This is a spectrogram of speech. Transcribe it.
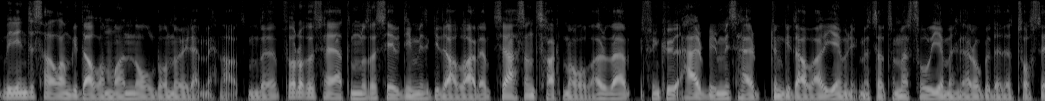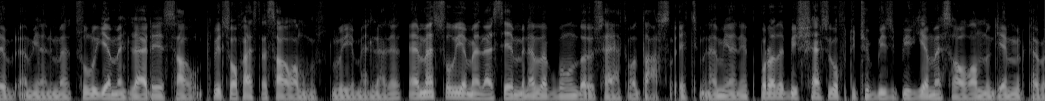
Birinci sağlam qidalanmanın nə olduğunu öyrənmək lazımdır. Sonra öz həyatımızda sevdiyimiz qidaları siyahısını çıxartmaq olar və çünki hər birimiz hər bütün qidaları yemirik. Məsələn, mən sulu yeməkləri o qədər də çox sevirəm. Yəni mən sulu yeməkləri sağ bir çox hətta sağlam sulu yeməkləri. Yəni mən sulu yeməkləri sevmirəm və bunu da öz həyatıma daxil etmirəm. Yəni burada bir şərt yoxdur ki, biz bir yemək sağlamdır deyə mütləq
